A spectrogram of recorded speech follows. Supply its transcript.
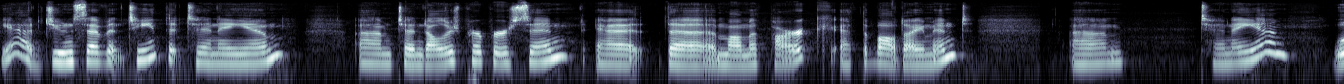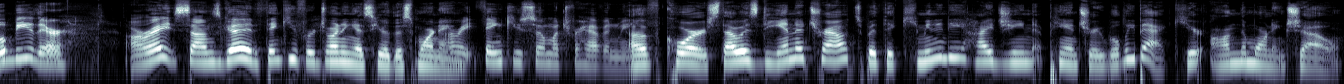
Yeah, June 17th at 10 a.m. Um, $10 per person at the Monmouth Park at the Ball Diamond. Um, 10 a.m. We'll be there. All right, sounds good. Thank you for joining us here this morning. All right. Thank you so much for having me. Of course. That was Deanna Trout with the Community Hygiene Pantry. We'll be back here on the morning show.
